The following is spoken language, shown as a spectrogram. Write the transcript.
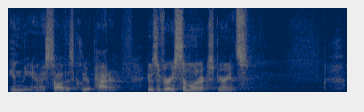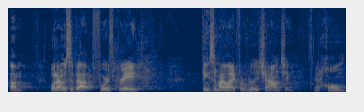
in me. And I saw this clear pattern. It was a very similar experience. Um, when I was about fourth grade, things in my life were really challenging. At home,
